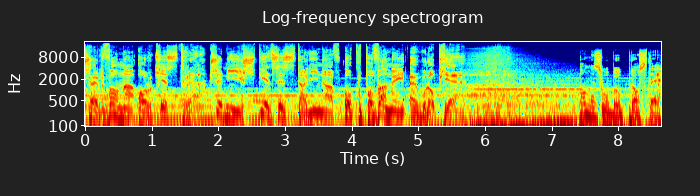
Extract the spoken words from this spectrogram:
Czerwona Orkiestra, czyli szpiedzy Stalina w okupowanej Europie. Pomysł był prosty.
